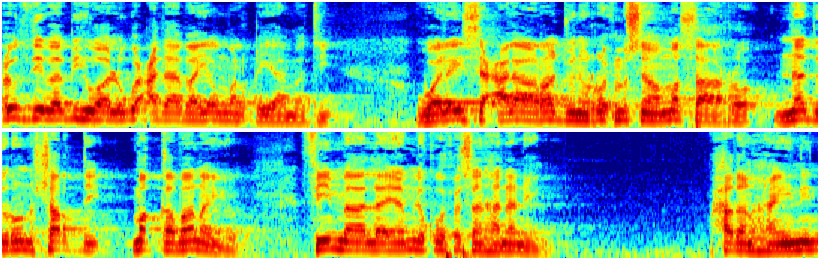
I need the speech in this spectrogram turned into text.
cudiba bihi waa lagu cadaabaa yowma alqiyaamati walaysa calaa rajulin ruux muslima ma saaro nadrun shardi ma qabanayo fii laa yamliku wuxuusan hananayn waxaadan haynin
